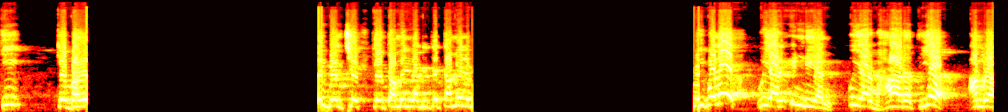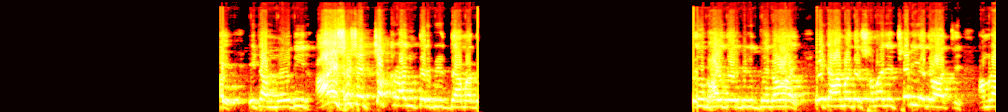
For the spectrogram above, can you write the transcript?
কি? কেউ বাংলা বলছে, কেউ তামিলনাড়ুতে তামিল কি বলে? We are Indian we are ভারতীয়, আমরা এটা মোদির আরএসএস এর চক্রান্তের বিরুদ্ধে আমাদের ভাইদের বিরুদ্ধে নয়, এটা আমাদের সমাজে ছড়িয়ে দেওয়া হচ্ছে আমরা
